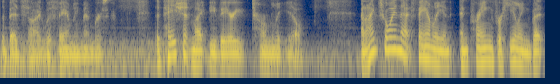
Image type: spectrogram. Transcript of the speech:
the bedside with family members. the patient might be very terminally ill. And I join that family in, in praying for healing, but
